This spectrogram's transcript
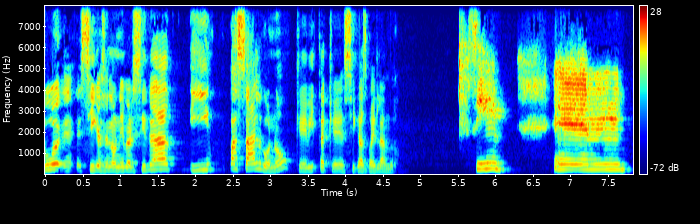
tú eh, sigues en la universidad y pasa algo, ¿no? Que evita que sigas bailando. Sí. Em,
